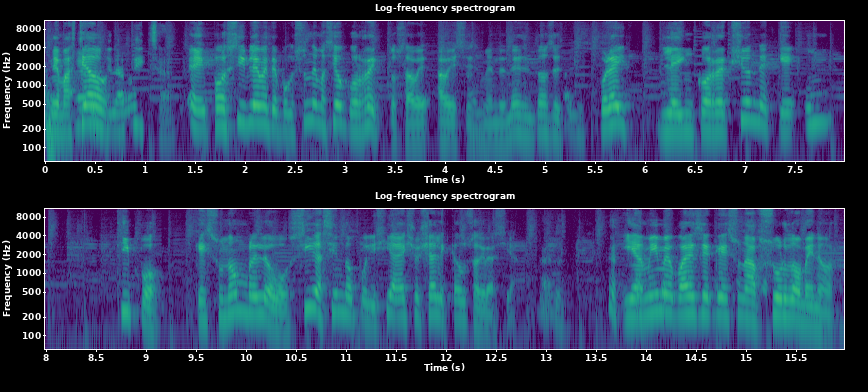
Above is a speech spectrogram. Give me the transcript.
demasiado, de eh, posiblemente, porque son demasiado correctos a, ve- a veces, ¿me entendés? Entonces, por ahí la incorrección de que un tipo que es un hombre lobo siga siendo policía a ellos ya les causa gracia. Y a mí me parece que es un absurdo menor.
